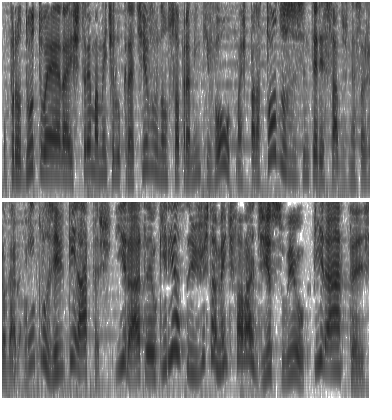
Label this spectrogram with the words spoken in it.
O produto era extremamente lucrativo, não só para mim que vou, mas para todos os interessados nessa jogada, inclusive piratas. Pirata, eu queria justamente falar disso, Will. Piratas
